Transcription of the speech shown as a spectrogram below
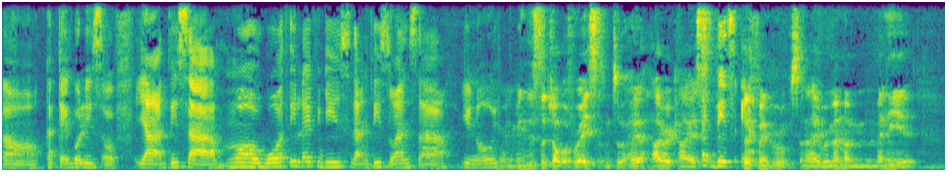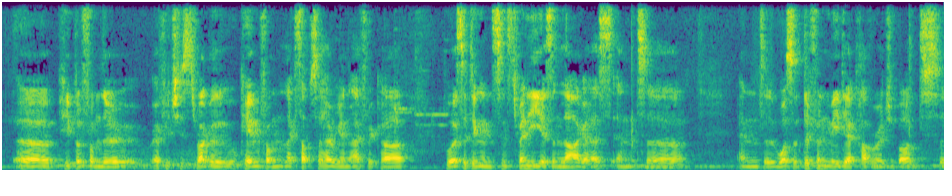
uh, categories of yeah, these are more worthy refugees than these ones are, you know. I mean, this is the job of racism to hierarchize Uh, this- yeah. different groups. And I remember many uh, people from the refugee struggle who came from like sub-Saharan Africa, who are sitting in since 20 years in lagers, and uh, and uh, was a different media coverage about uh,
